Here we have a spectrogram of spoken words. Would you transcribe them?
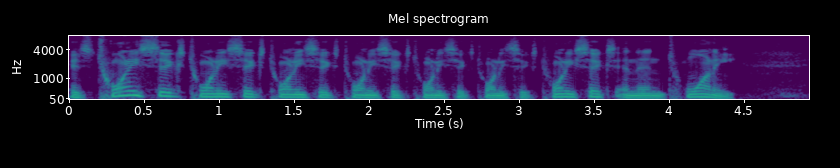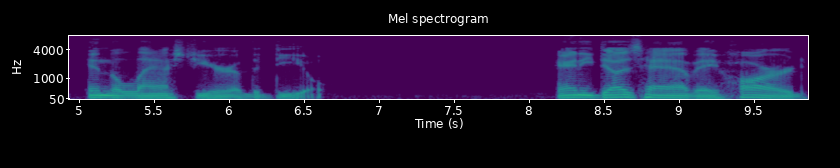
It's 26 26 26 26 26 26 26 and then 20 in the last year of the deal and he does have a hard,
